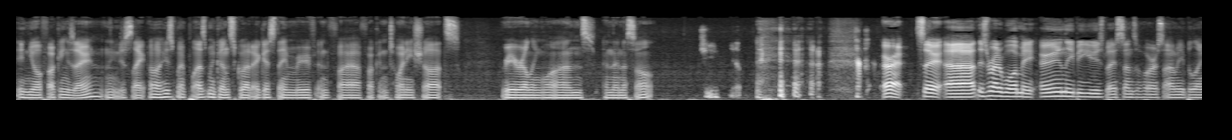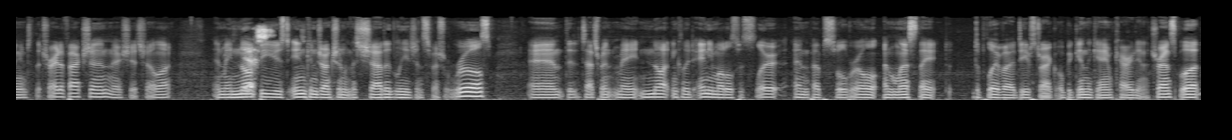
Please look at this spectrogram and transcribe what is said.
in your fucking zone, and you're just like, oh, here's my plasma gun squad. I guess they move and fire fucking twenty shots, rerolling ones, and then assault. Yep. All right. So uh, this rite of war may only be used by Sons of Horus army belonging to the Traitor faction. No shit, Sherlock. And may not be used in conjunction with the Shattered Legion special rules. And the detachment may not include any models with slow and purposeful rule unless they d- deploy via deep strike or begin the game carried in a transport.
